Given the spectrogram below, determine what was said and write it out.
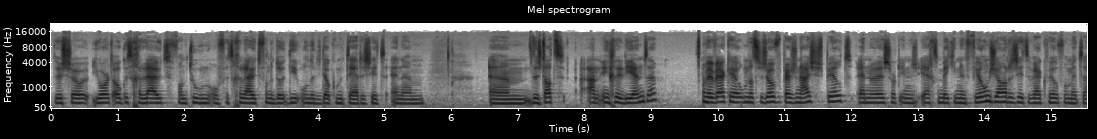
Dus uh, je hoort ook het geluid van toen of het geluid van de die onder die documentaire zit. En, um, dus dat aan ingrediënten. We werken, omdat ze zoveel personages speelt... en we soort in, echt een beetje in een filmgenre zitten... werken we heel veel met uh,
